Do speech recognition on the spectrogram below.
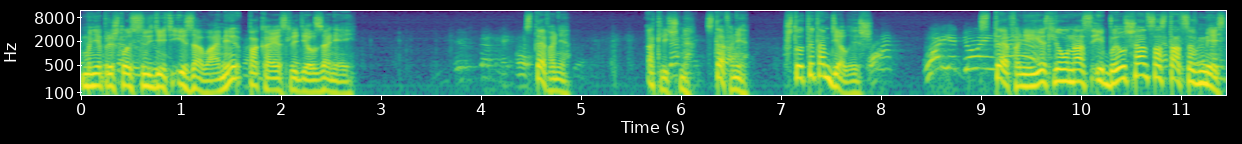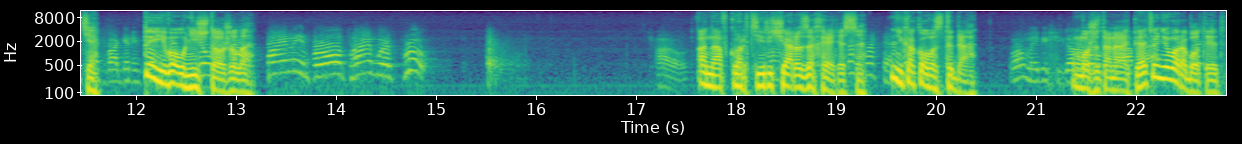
Мне пришлось следить и за вами, пока я следил за ней. Стефани. Отлично. Стефани, что ты там делаешь? Стефани, если у нас и был шанс остаться вместе, ты его уничтожила. Она в квартире Чарльза Хэрриса. Никакого стыда. Может, она опять у него работает?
